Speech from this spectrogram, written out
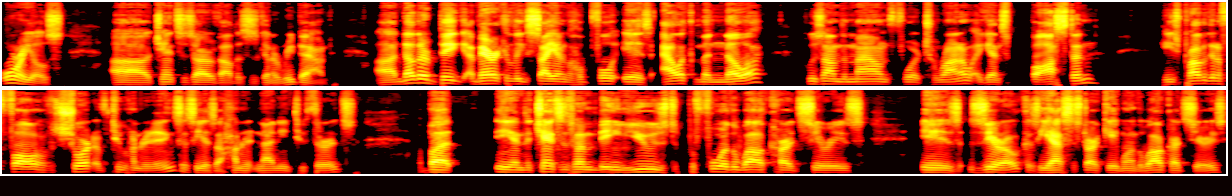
Orioles. Uh, chances are Valdez is going to rebound. Uh, another big American League Cy Young hopeful is Alek Manoah, who's on the mound for Toronto against Boston. He's probably going to fall short of 200 innings as he has 190 and two thirds. But and the chances of him being used before the wild card series is zero because he has to start game one of the wild card series.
